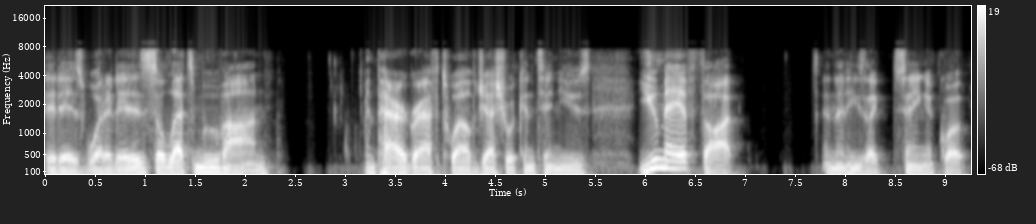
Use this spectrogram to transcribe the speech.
it is what it is. So let's move on. In paragraph 12, Jeshua continues, You may have thought, and then he's like saying a quote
